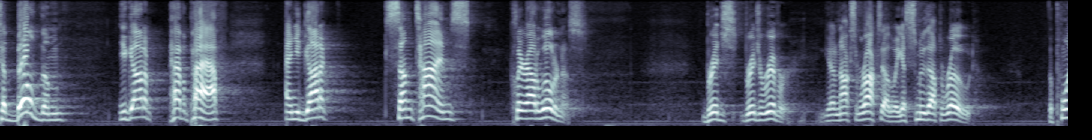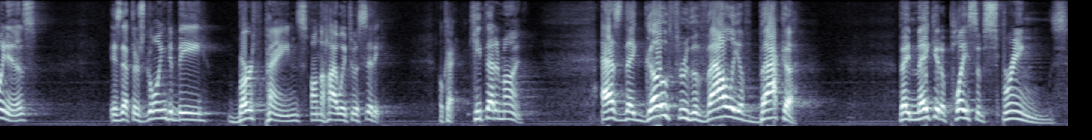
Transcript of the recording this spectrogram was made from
To build them, you got to have a path, And you got to sometimes clear out a wilderness, bridge, bridge a river. You got to knock some rocks out of the way. You got to smooth out the road. The point is, is that there's going to be birth pains on the highway to a city. Okay, keep that in mind. As they go through the valley of Baca, they make it a place of springs.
